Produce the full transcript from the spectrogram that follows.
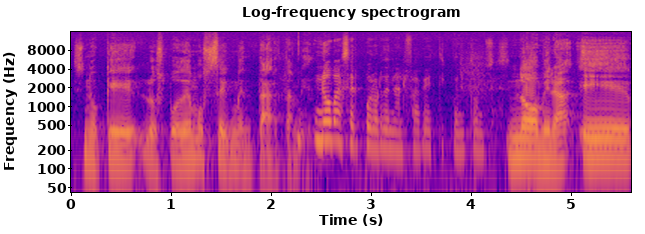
sino que los podemos segmentar también. No va a ser por orden alfabético entonces. No, mira, eh,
